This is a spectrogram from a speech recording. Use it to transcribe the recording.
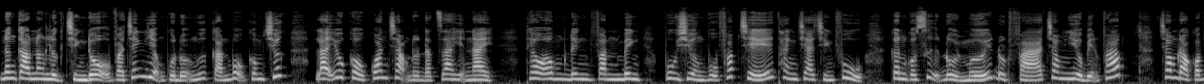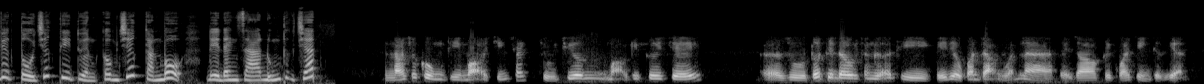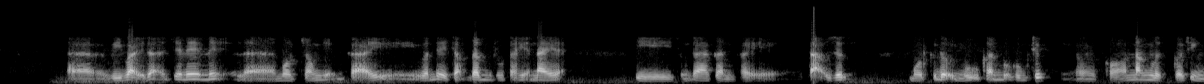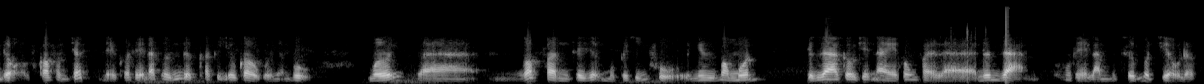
Nâng cao năng lực trình độ và trách nhiệm của đội ngũ cán bộ công chức là yêu cầu quan trọng được đặt ra hiện nay. Theo ông Đinh Văn Minh, vụ trưởng vụ pháp chế thanh tra chính phủ, cần có sự đổi mới, đột phá trong nhiều biện pháp, trong đó có việc tổ chức thi tuyển công chức cán bộ để đánh giá đúng thực chất. Nói cho cùng thì mọi chính sách, chủ trương, mọi cái cơ chế ờ, dù tốt đến đâu chăng nữa thì cái điều quan trọng vẫn là phải do cái quá trình thực hiện À, vì vậy đó cho nên đấy là một trong những cái vấn đề trọng tâm chúng ta hiện nay ấy, thì chúng ta cần phải tạo dựng một cái đội ngũ cán bộ công chức ờ, có năng lực, có trình độ, có phẩm chất để có thể đáp ứng được các cái yêu cầu của nhiệm vụ mới và góp phần xây dựng một cái chính phủ như mong muốn. Thực ra câu chuyện này không phải là đơn giản, không thể làm một sớm một chiều được.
